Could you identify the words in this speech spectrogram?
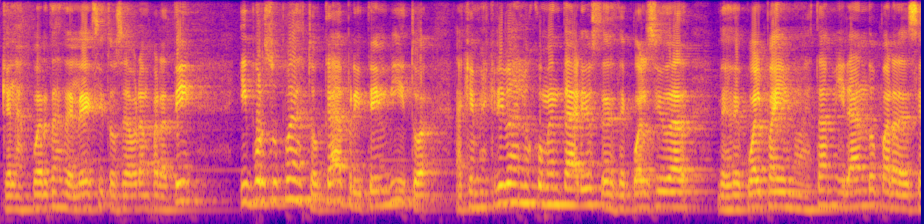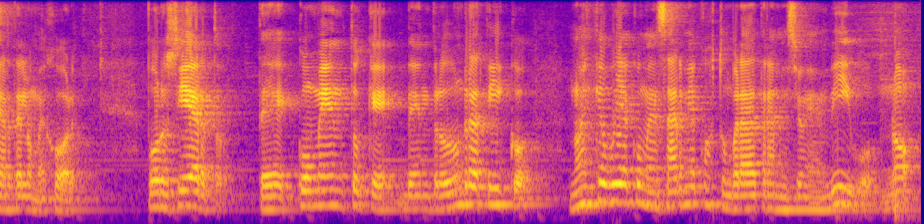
que las puertas del éxito se abran para ti y por supuesto, Capri, te invito a, que me escribas en los comentarios desde cuál ciudad, desde cuál país nos estás mirando para desearte lo mejor. Por cierto, te comento que dentro de un ratico no es que voy a comenzar mi acostumbrada transmisión en vivo, no.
